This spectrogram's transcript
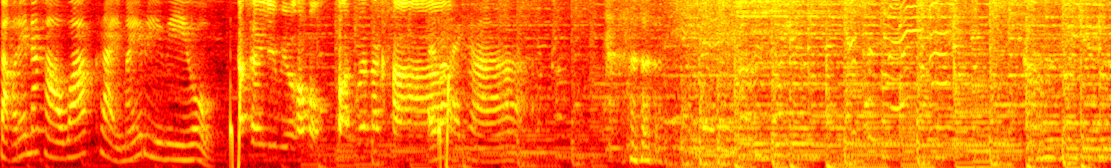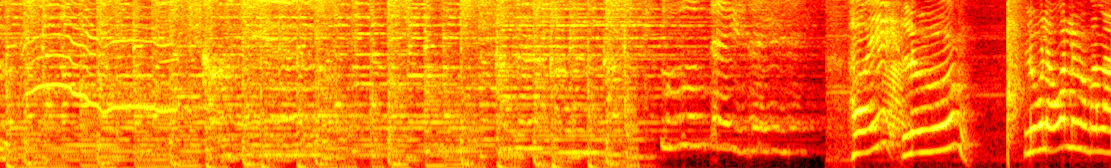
ฝากกันด้วยนะคะว่าใครไม่รีวิวกระเทยรีวิวครับผมฝากด้วยนะคะ บ๊ายบายค่ะ เฮ้ย ลืม รู้แล้วว่าลืมอะไร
